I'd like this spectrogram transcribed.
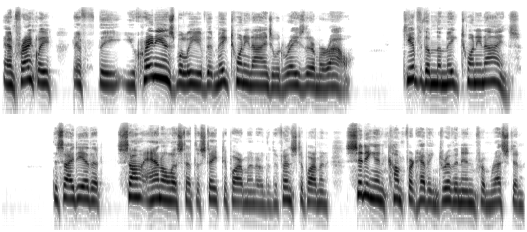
And frankly, if the Ukrainians believe that MiG 29s would raise their morale, give them the MiG 29s. This idea that some analyst at the State Department or the Defense Department, sitting in comfort, having driven in from Reston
